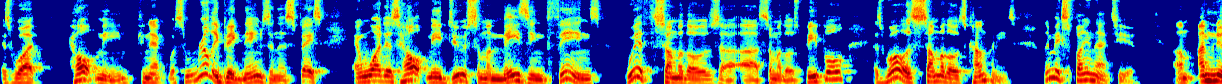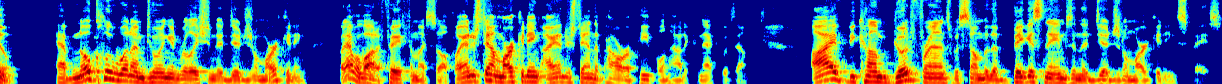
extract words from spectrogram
is what helped me connect with some really big names in this space, and what has helped me do some amazing things with some of those uh, uh, some of those people as well as some of those companies. Let me explain that to you. Um, I'm new. I have no clue what I'm doing in relation to digital marketing, but I have a lot of faith in myself. I understand marketing, I understand the power of people and how to connect with them. I've become good friends with some of the biggest names in the digital marketing space.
